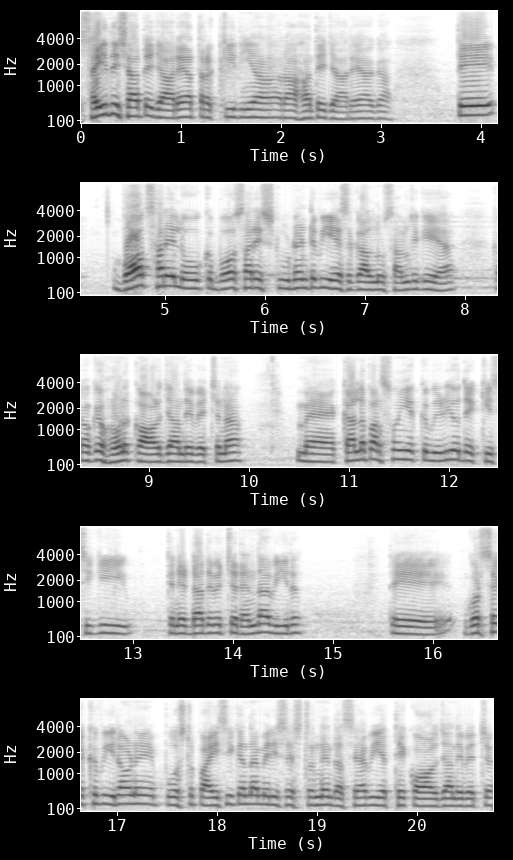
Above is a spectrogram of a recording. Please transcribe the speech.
ਸਹੀ ਦਿਸ਼ਾ ਤੇ ਜਾ ਰਿਹਾ, ਤਰੱਕੀ ਦੀਆਂ ਰਾਹਾਂ ਤੇ ਜਾ ਰਿਹਾ ਹੈਗਾ। ਤੇ ਬਹੁਤ ਸਾਰੇ ਲੋਕ, ਬਹੁਤ ਸਾਰੇ ਸਟੂਡੈਂਟ ਵੀ ਇਸ ਗੱਲ ਨੂੰ ਸਮਝ ਗਏ ਆ, ਕਿਉਂਕਿ ਹੁਣ ਕਾਲਜਾਂ ਦੇ ਵਿੱਚ ਨਾ, ਮੈਂ ਕੱਲ ਪਰਸੋਂ ਹੀ ਇੱਕ ਵੀਡੀਓ ਦੇਖੀ ਸੀਗੀ, ਕੈਨੇਡਾ ਦੇ ਵਿੱਚ ਰਹਿੰਦਾ ਵੀਰ, ਤੇ ਗੁਰਸਿੱਖ ਵੀਰਾਂ ਆ ਉਹਨੇ ਪੋਸਟ ਪਾਈ ਸੀ, ਕਹਿੰਦਾ ਮੇਰੀ ਸਿਸਟਰ ਨੇ ਦੱਸਿਆ ਵੀ ਇੱਥੇ ਕਾਲਜਾਂ ਦੇ ਵਿੱਚ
